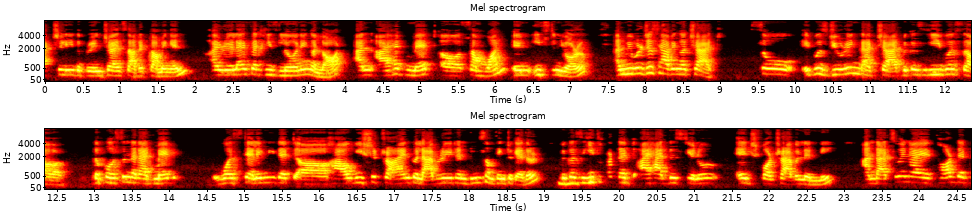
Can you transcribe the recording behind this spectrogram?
actually the brainchild started coming in. I realized that he's learning a lot. And I had met uh, someone in Eastern Europe and we were just having a chat. So it was during that chat because he was uh, the person that I'd met was telling me that uh, how we should try and collaborate and do something together because he thought that I had this, you know, edge for travel in me. And that's when I thought that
